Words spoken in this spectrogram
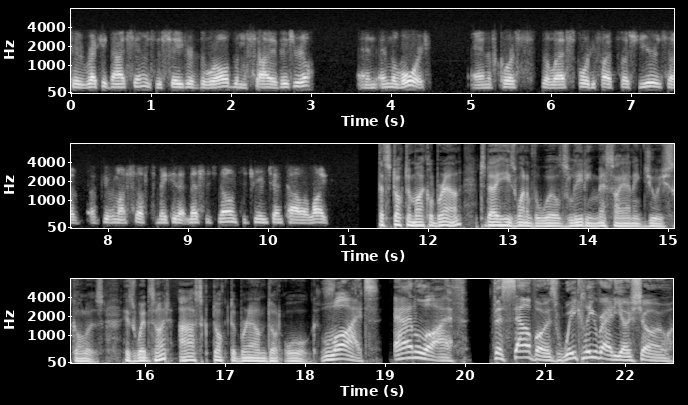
to recognize him as the Savior of the world, the Messiah of Israel, and and the Lord. And of course, the last 45 plus years, I've, I've given myself to making that message known to Jew and Gentile alike. That's Dr. Michael Brown. Today he's one of the world's leading Messianic Jewish scholars. His website, askdrbrown.org. Light and Life, the Salvos Weekly Radio Show.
